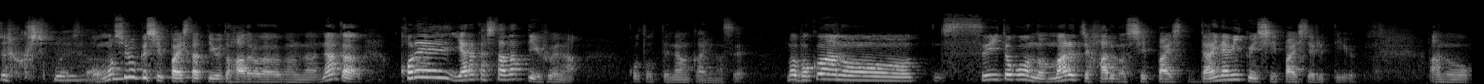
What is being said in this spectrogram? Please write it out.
面白く失敗した？面白く失敗したっていうとハードルが上がるな。なんかこれやらかしたなっていうふうなことって何かあります？まあ、僕はあのースイートコーンのマルチ張るの失敗しダイナミックに失敗してるっていう。あの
